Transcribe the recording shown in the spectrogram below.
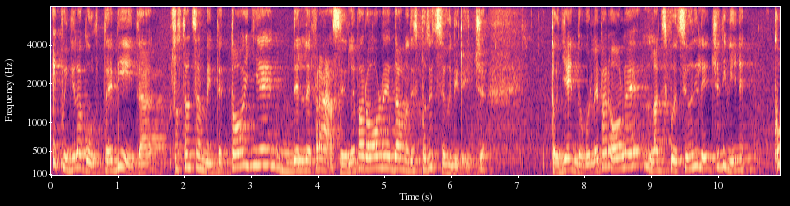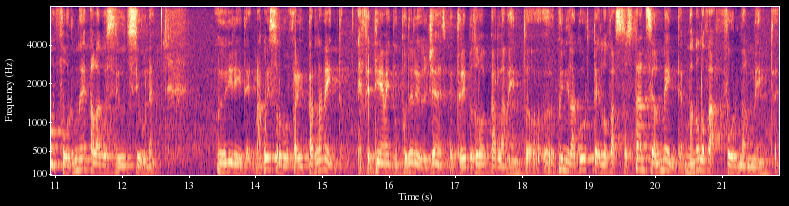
e quindi la Corte vieta, sostanzialmente toglie delle frasi, delle parole da una disposizione di legge. Togliendo quelle parole, la disposizione di legge diviene conforme alla Costituzione. Voi direte, ma questo lo può fare il Parlamento? Effettivamente un potere del genere spetterebbe solo al Parlamento, quindi la Corte lo fa sostanzialmente, ma non lo fa formalmente.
